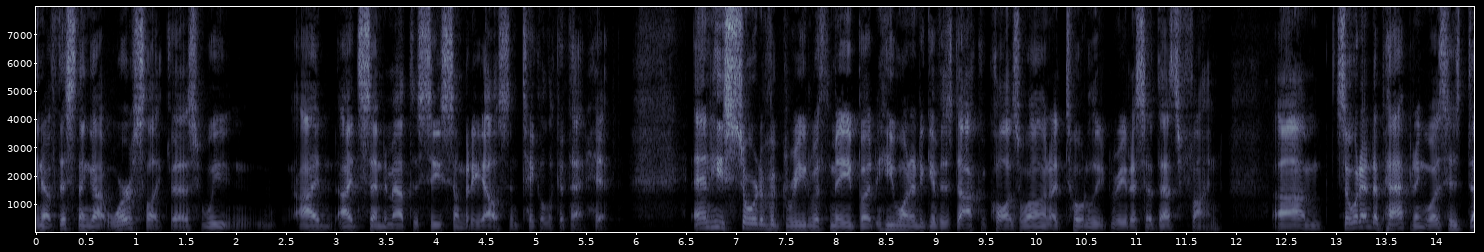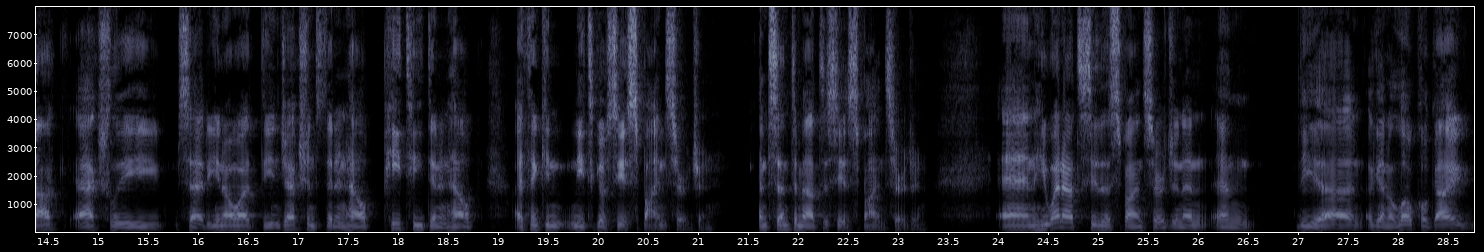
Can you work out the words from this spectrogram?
you know, if this thing got worse like this, we, I'd, I'd send him out to see somebody else and take a look at that hip. And he sort of agreed with me, but he wanted to give his doc a call as well. And I totally agreed. I said, that's fine. Um, so what ended up happening was his doc actually said, you know what, the injections didn't help, PT didn't help. I think you need to go see a spine surgeon, and sent him out to see a spine surgeon. And he went out to see the spine surgeon, and and the uh, again a local guy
